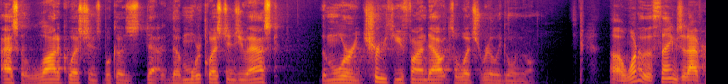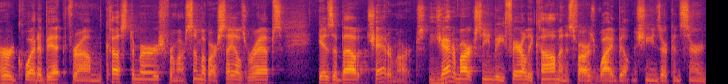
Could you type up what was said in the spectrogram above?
Ask a lot of questions because that, the more questions you ask, the more truth you find out to what's really going on. Uh, one of the things that I've heard quite a bit from customers, from our, some of our sales reps, is about chatter marks. Chatter marks seem to be fairly common as far as wide belt machines are concerned.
